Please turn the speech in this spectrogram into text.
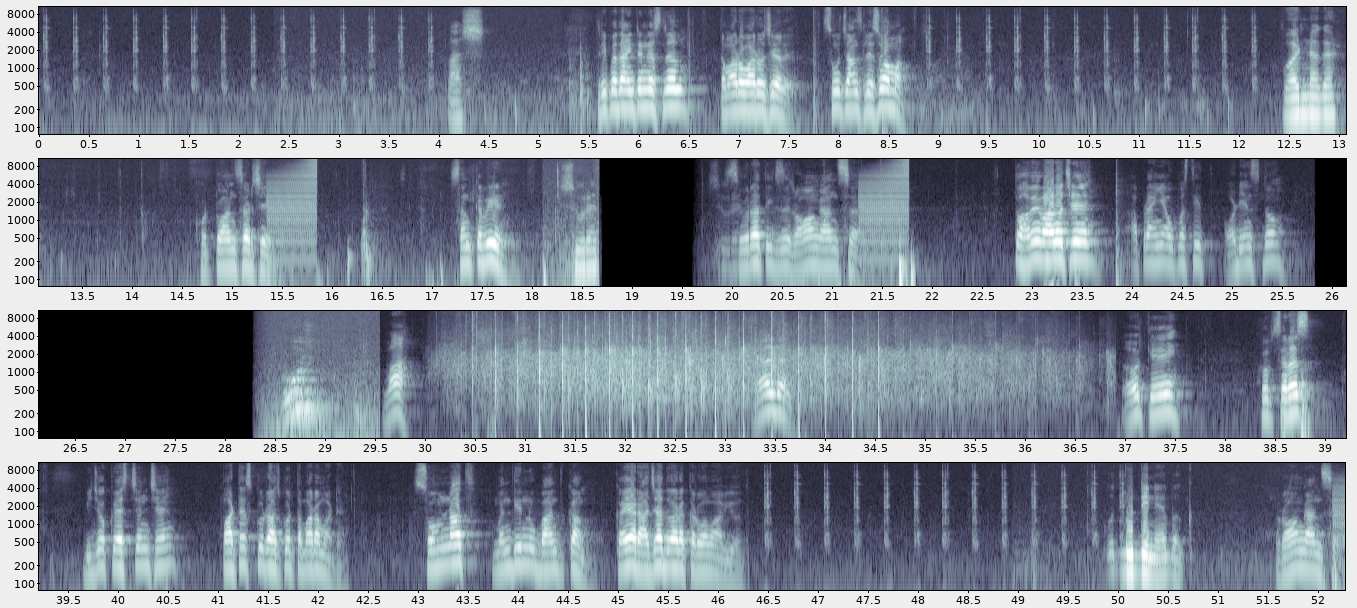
પાસ. ત્રિપદા ઇન્ટરનેશનલ તમારો વારો છે હવે. શું ચાન્સ લેશો આમાં? વડનગર. ખોટો આન્સર છે. Sant Kabir. Surat. Surat is wrong answer તો હવે વારો છે. આપણે અહીંયા ઉપસ્થિત ઓડિયન્સનો વાહ. Well done okay. ખૂબ સરસ. બીજો ક્વેશ્ચન છે. પાઠસ્કુલ રાજકોટ તમારા માટે. સોમનાથ મંદિરનું બાંધકામ કયા રાજા દ્વારા કરવામાં આવ્યું હતું? કુતબુદ્દીન એબક રોંગ આન્સર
